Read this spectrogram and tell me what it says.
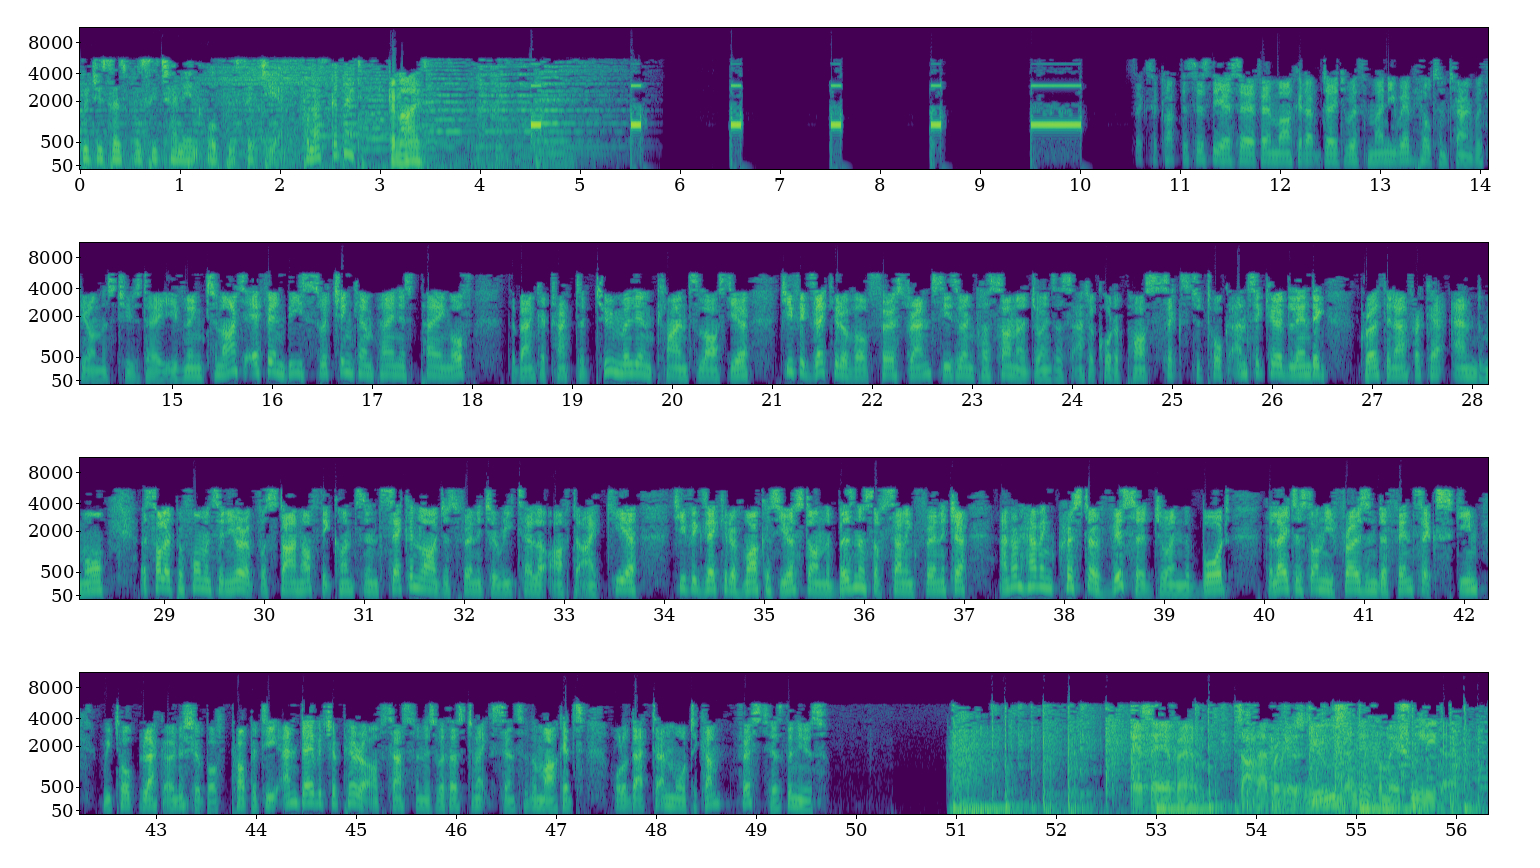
producers Vusi Chane and Opu Sejia. From us, good night. Good night. Six o'clock, this is the SAFM market update with MoneyWeb. Hilton Tarrant with you on this Tuesday evening. Tonight, FNB's switching campaign is paying off. The bank attracted 2 million clients last year. Chief Executive of FirstRand, Sizwe Nxasana, joins us at a quarter past six to talk unsecured lending, growth in Africa and more. A solid performance in Europe for Steinhoff, the continent's second largest furniture retailer after IKEA. Chief Executive Markus Jooste on the business of selling furniture and on having Christo Wiese join the board. The latest on the frozen Defensex scheme. We talk black ownership of property and David Shapiro of Sasfin is with us to make sense of the markets. All of that and more to come. First, here's the news. SAFM, South Africa's news and information leader.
